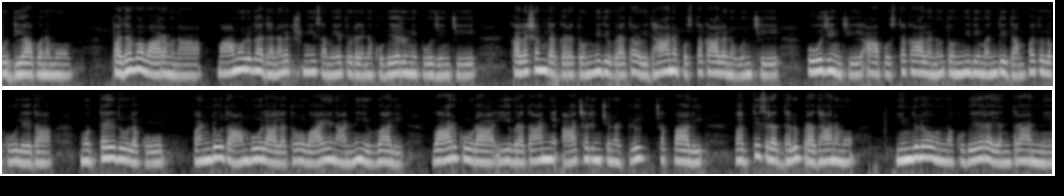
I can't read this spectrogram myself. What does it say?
ఉద్యాపనము పదవ వారమున మామూలుగా ధనలక్ష్మి సమేతుడైన కుబేరుని పూజించి, కలశం దగ్గర తొమ్మిది వ్రత విధాన పుస్తకాలను ఉంచి పూజించి ఆ పుస్తకాలను తొమ్మిది మంది దంపతులకు లేదా ముత్తైదులకు పండు తాంబూలాలతో వాయనాన్ని ఇవ్వాలి. వారు కూడా ఈ వ్రతాన్ని ఆచరించినట్లు చెప్పాలి. భక్తి శ్రద్ధలు ప్రధానము. ఇందులో ఉన్న కుబేర యంత్రాన్ని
